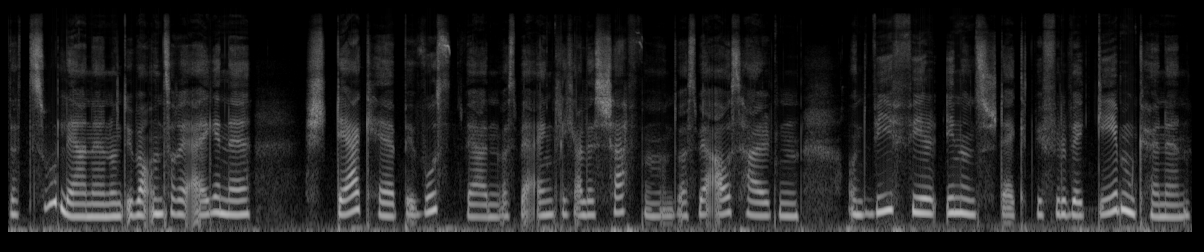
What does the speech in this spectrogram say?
dazulernen und über unsere eigene Stärke bewusst werden, was wir eigentlich alles schaffen und was wir aushalten und wie viel in uns steckt, wie viel wir geben können,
